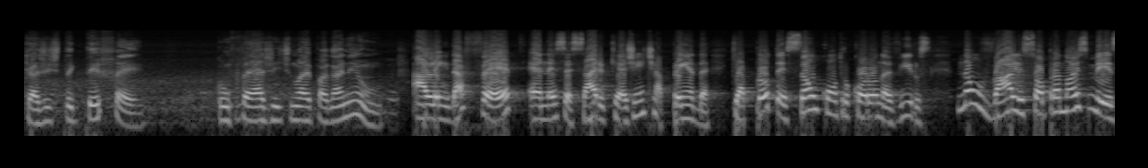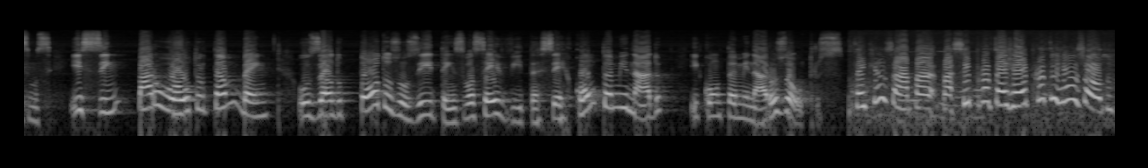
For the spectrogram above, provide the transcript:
que a gente tem que ter fé. Com fé a gente não vai pagar nenhum. Além da fé, é necessário que a gente aprenda que a proteção contra o coronavírus não vale só para nós mesmos, e sim para o outro também. Usando todos os itens, você evita ser contaminado e contaminar os outros. Tem que usar para se proteger e proteger os outros.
